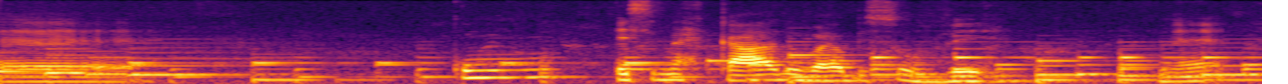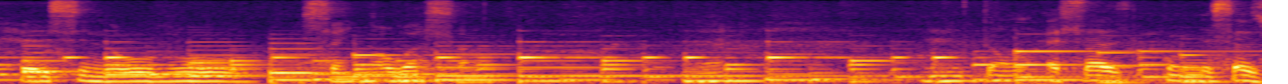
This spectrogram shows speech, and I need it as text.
é, como esse mercado vai absorver né, esse novo, essa inovação essas, com essas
